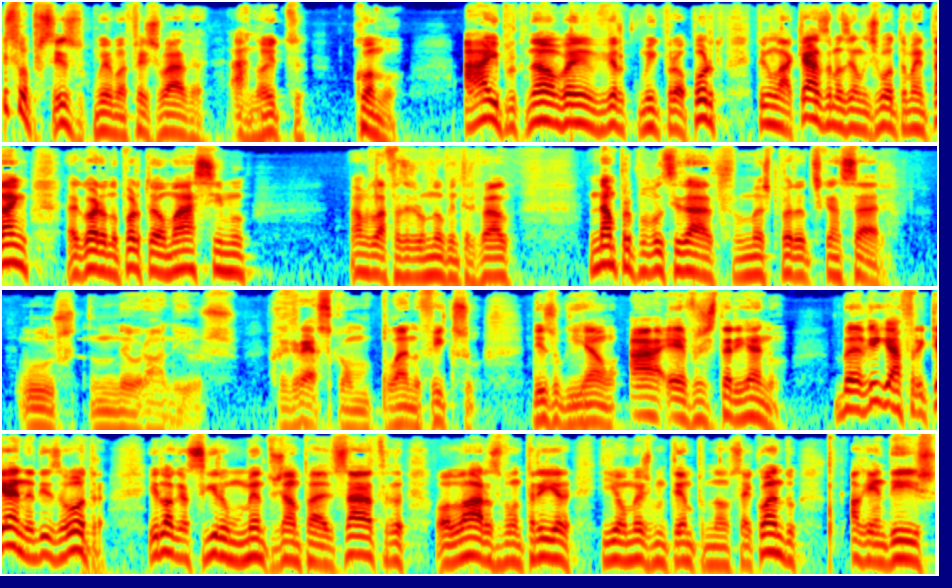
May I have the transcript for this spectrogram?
E se for preciso comer uma feijoada à noite, como? Ah, e porque não? Vem viver comigo para o Porto. Tenho lá casa, mas em Lisboa também tenho. Agora no Porto é o máximo. Vamos lá fazer um novo intervalo. Não para publicidade, mas para descansar os neurónios. Regresso com um plano fixo. Diz o guião. Ah, é vegetariano. Barriga africana, diz a outra. E logo a seguir um momento Jean-Paul Sartre ou Lars von Trier e ao mesmo tempo não sei quando alguém diz,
